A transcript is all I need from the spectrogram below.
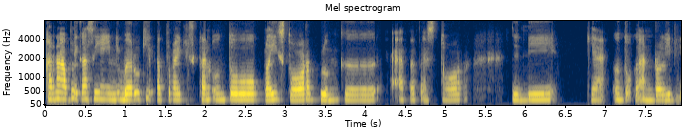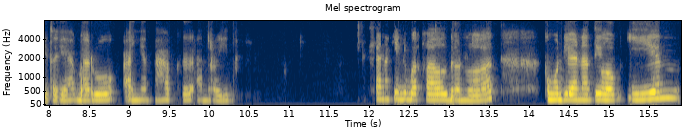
Karena aplikasinya ini baru kita proyeksikan untuk Play Store, belum ke App Store. Jadi ya untuk ke Android gitu ya, baru hanya tahap ke Android. Si anak ini bakal download, kemudian nanti login,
